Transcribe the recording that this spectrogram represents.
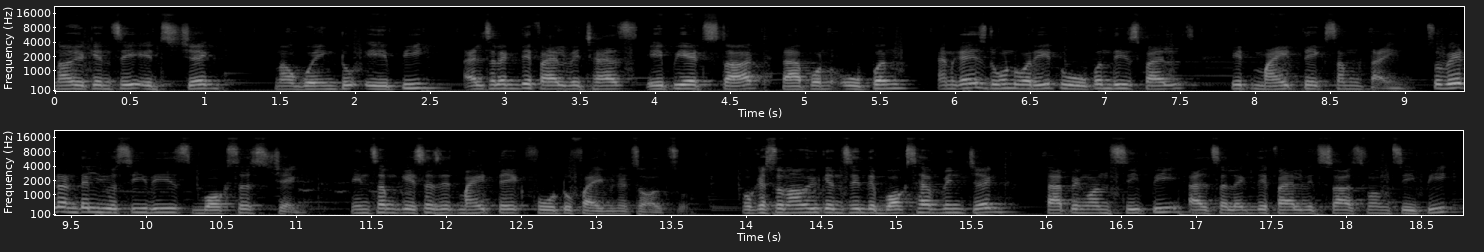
Now you can see it's checked Now going to AP, I'll select the file which has AP at start, tap on open and guys don't worry to open these files, it might take some time. So wait until you see these boxes checked. In some cases it might take 4 to 5 minutes also. Okay so now you can see the box have been checked. Tapping on CP, I'll select the file which starts from CP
